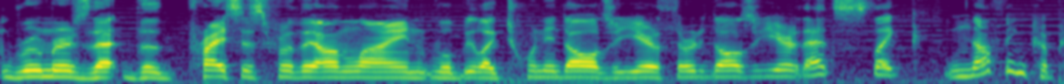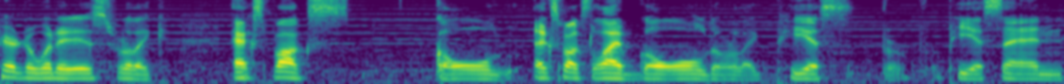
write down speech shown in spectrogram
rumors that the prices for the online will be like $20 a year $30 a year that's like nothing compared to what it is for like xbox gold xbox live gold or like ps or psn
